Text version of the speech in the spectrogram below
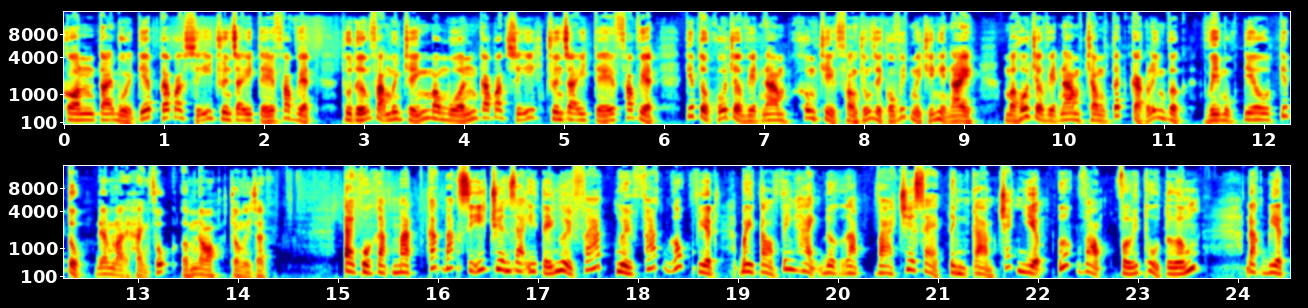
Còn tại buổi tiếp các bác sĩ chuyên gia y tế Pháp Việt, Thủ tướng Phạm Minh Chính mong muốn các bác sĩ chuyên gia y tế Pháp Việt tiếp tục hỗ trợ Việt Nam không chỉ phòng chống dịch COVID-19 hiện nay, mà hỗ trợ Việt Nam trong tất cả các lĩnh vực vì mục tiêu tiếp tục đem lại hạnh phúc ấm no cho người dân. Tại cuộc gặp mặt, các bác sĩ chuyên gia y tế người Pháp, người Pháp gốc Việt bày tỏ vinh hạnh được gặp và chia sẻ tình cảm trách nhiệm, ước vọng với Thủ tướng. Đặc biệt,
